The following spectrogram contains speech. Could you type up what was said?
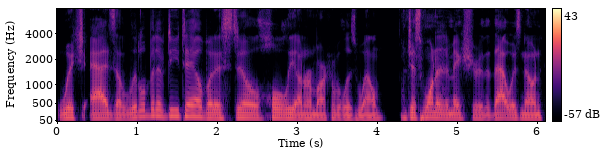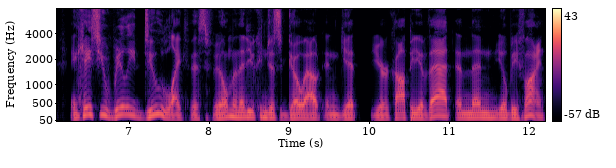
which adds a little bit of detail, but is still wholly unremarkable as well just wanted to make sure that that was known in case you really do like this film and then you can just go out and get your copy of that and then you'll be fine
